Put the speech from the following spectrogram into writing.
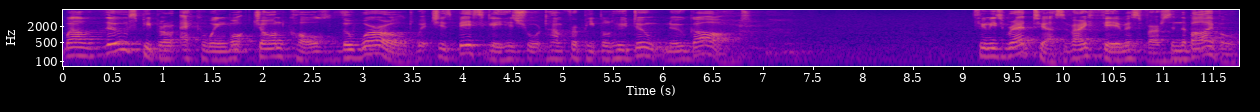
well, those people are echoing what John calls the world, which is basically his shorthand for people who don't know God. Fumi's read to us a very famous verse in the Bible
